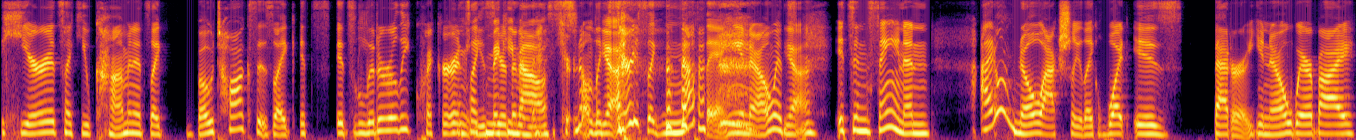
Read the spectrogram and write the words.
here it's like you come and it's like Botox is like it's it's literally quicker and it's like easier Mickey than Mouse. No, like yeah. seriously, like nothing. You know, it's yeah. it's insane. And I don't know actually like what is better. You know, whereby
